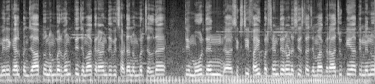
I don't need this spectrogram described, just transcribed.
ਮੇਰੇ ਖਿਆਲ ਪੰਜਾਬ ਤੋਂ ਨੰਬਰ 1 ਤੇ ਜਮ੍ਹਾਂ ਕਰਾਉਣ ਦੇ ਵਿੱਚ ਸਾਡਾ ਨੰਬਰ ਚੱਲਦਾ ਹੈ। ਤੇ ਮੋਰ ਦੈਨ 65% ਦੇ ਅਰਾਊਂਡ ਅਸੀਂ ਅਸਲਾ ਜਮ੍ਹਾਂ ਕਰਾ ਚੁੱਕੇ ਹਾਂ ਤੇ ਮੈਨੂੰ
